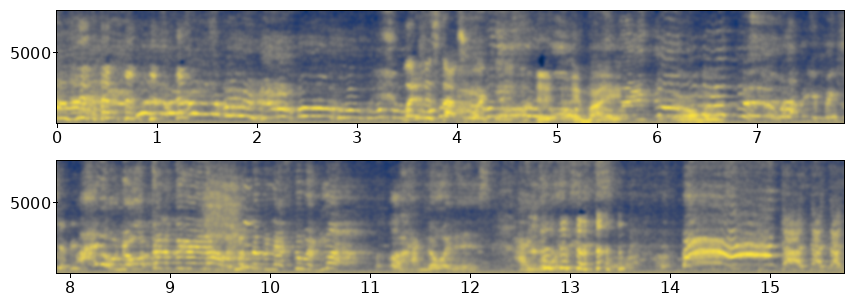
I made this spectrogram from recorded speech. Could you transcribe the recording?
Oh my god! What if it stops working? It, it might. I don't know. Uh, what happened to your face, Chef Pee Pee? I don't know. I'm trying to figure it out. It must have been that stupid mutt. I know it is. I know it is. Ah, guys, guys, guys!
